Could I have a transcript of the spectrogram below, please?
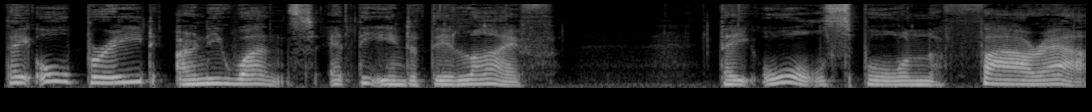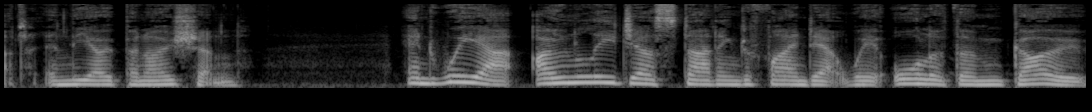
They all breed only once at the end of their life. They all spawn far out in the open ocean. And we are only just starting to find out where all of them go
